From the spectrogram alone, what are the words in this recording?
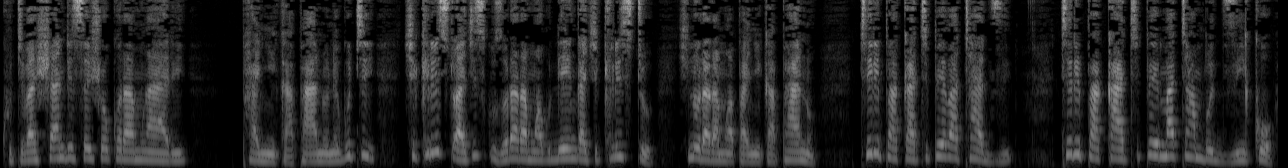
kuti vashandise shoko ramwari panyika pano nekuti chikristu hachisi kuzoraramwa kudenga chikristu chinoraramwa panyika pano. Tiri pakati pevatadzi tiri pakati pematambudziko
